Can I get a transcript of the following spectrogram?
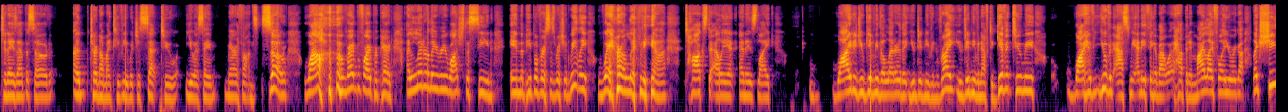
today's episode, I turned on my TV, which is set to USA marathons. So while right before I prepared, I literally rewatched the scene in The People versus Richard Wheatley where Olivia talks to Elliot and is like, why did you give me the letter that you didn't even write? You didn't even have to give it to me why have you, haven't asked me anything about what happened in my life while you were gone? Like she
